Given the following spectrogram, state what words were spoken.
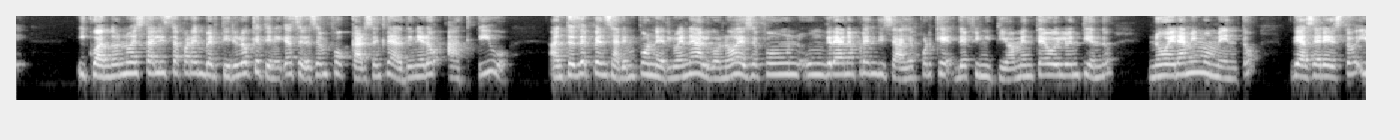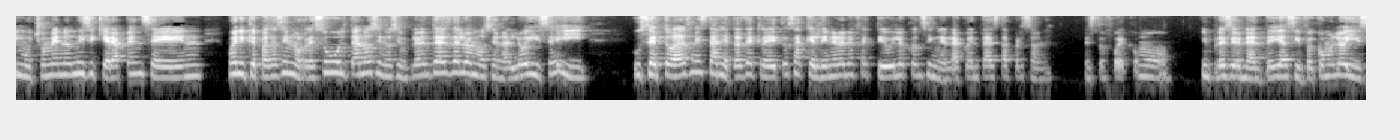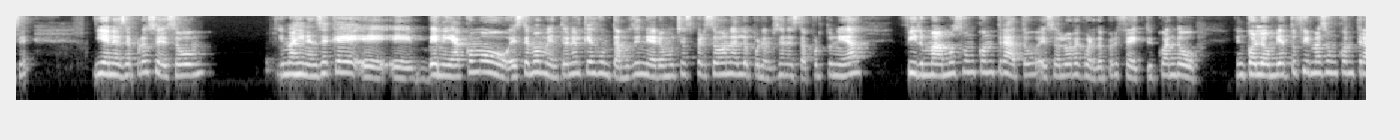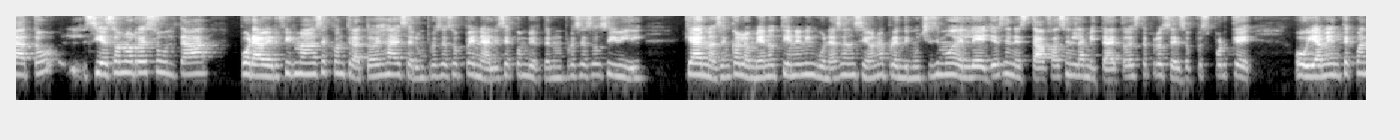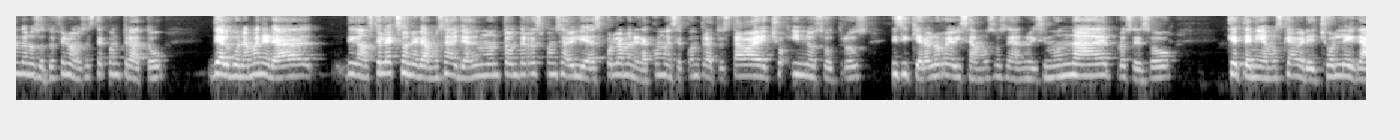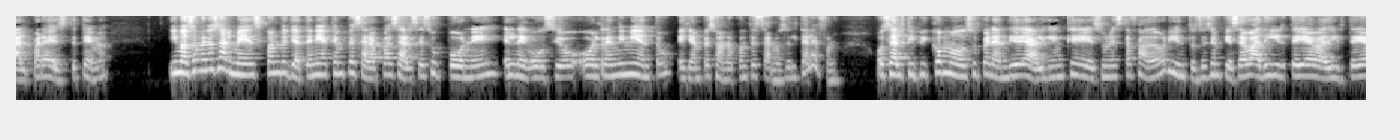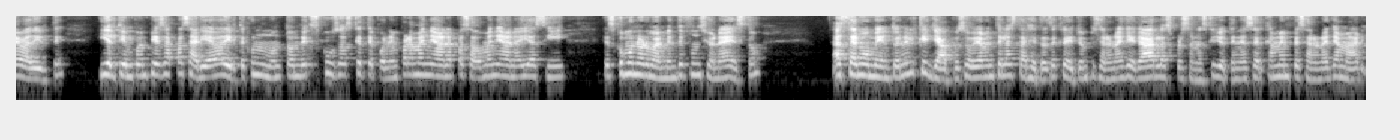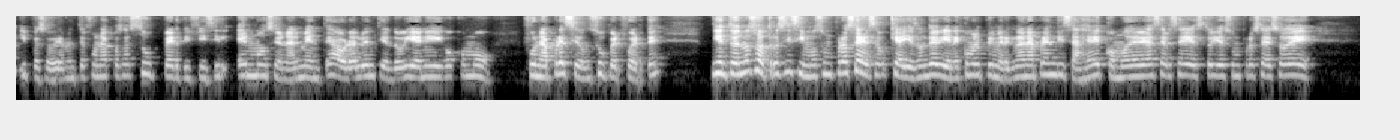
y cuando no está lista para invertir y lo que tiene que hacer es enfocarse en crear dinero activo antes de pensar en ponerlo en algo, ¿no? Ese fue un, gran aprendizaje porque definitivamente hoy lo entiendo, no era mi momento de hacer esto y mucho menos ni siquiera pensé en, bueno, ¿y qué pasa si no resulta? No, sino simplemente desde lo emocional lo hice y usé todas mis tarjetas de crédito, saqué el dinero en efectivo y lo consigné en la cuenta de esta persona. Esto fue como impresionante y así fue como lo hice. Y en ese proceso imagínense que eh, eh, venía como este momento en el que juntamos dinero, muchas personas, lo ponemos en esta oportunidad, firmamos un contrato, eso lo recuerdo perfecto, y cuando en Colombia tú firmas un contrato, si eso no resulta por haber firmado ese contrato, deja de ser un proceso penal y se convierte en un proceso civil, que además en Colombia no tiene ninguna sanción. Aprendí muchísimo de leyes en estafas en la mitad de todo este proceso, pues porque obviamente cuando nosotros firmamos este contrato, de alguna manera digamos que le exoneramos a ella de un montón de responsabilidades por la manera como ese contrato estaba hecho y nosotros ni siquiera lo revisamos, o sea, no hicimos nada del proceso que teníamos que haber hecho legal para este tema. Y más o menos al mes, cuando ya tenía que empezar a pasar, se supone, el negocio o el rendimiento, ella empezó a no contestarnos el teléfono. O sea, el típico modo superandi de alguien que es un estafador y entonces empieza a evadirte y a evadirte y a evadirte y el tiempo empieza a pasar y a evadirte con un montón de excusas que te ponen para mañana, pasado mañana y así es como normalmente funciona esto. Hasta el momento en el que ya, pues obviamente las tarjetas de crédito empezaron a llegar, las personas que yo tenía cerca me empezaron a llamar y pues obviamente fue una cosa súper difícil emocionalmente. Ahora lo entiendo bien y digo como fue una presión súper fuerte. Y entonces nosotros hicimos un proceso que ahí es donde viene como el primer gran aprendizaje de cómo debe hacerse esto y es un proceso de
